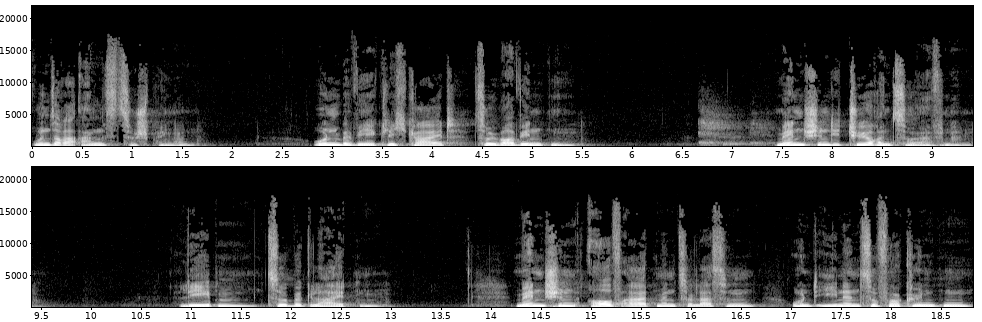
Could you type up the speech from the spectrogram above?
unserer Angst zu springen, Unbeweglichkeit zu überwinden, Menschen die Türen zu öffnen, Leben zu begleiten Menschen aufatmen zu lassen und ihnen zu verkünden,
